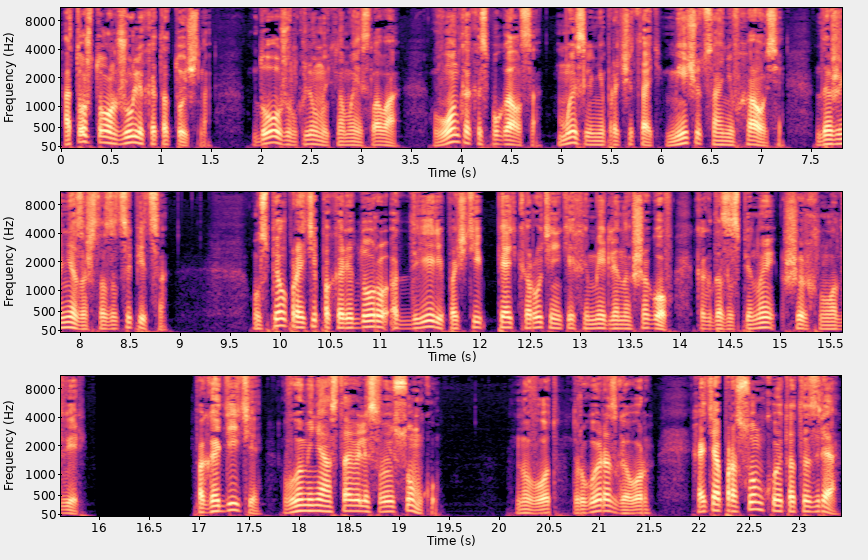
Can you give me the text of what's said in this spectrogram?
А то, что он жулик, это точно. Должен клюнуть на мои слова. Вон как испугался. Мысли не прочитать. Мечутся они в хаосе. Даже не за что зацепиться. Успел пройти по коридору от двери почти пять коротеньких и медленных шагов, когда за спиной ширхнула дверь. «Погодите, вы у меня оставили свою сумку». «Ну вот, другой разговор. Хотя про сумку это ты зря.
